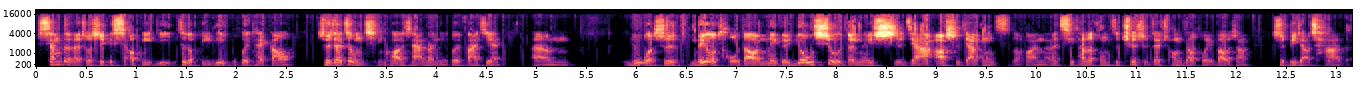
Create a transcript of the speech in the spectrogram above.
相对来说是一个小比例，这个比例不会太高，所以在这种情况下呢，你会发现，嗯，如果是没有投到那个优秀的那十家、二十家公司的话呢，那其他的公司确实在创造回报上是比较差的。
